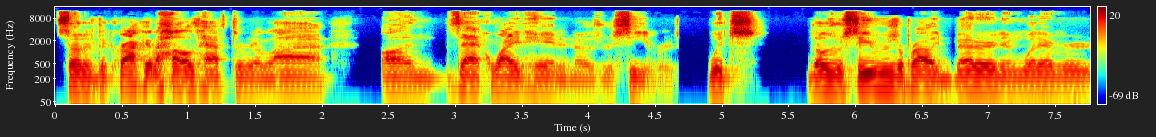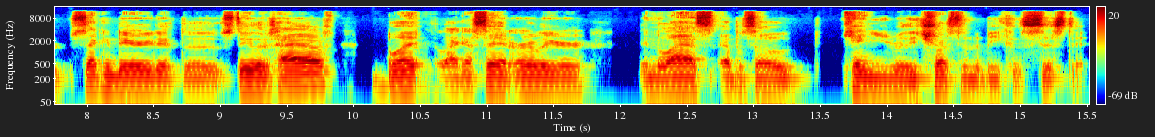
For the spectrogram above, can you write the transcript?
so that the Crocodiles have to rely on Zach Whitehead and those receivers, which those receivers are probably better than whatever secondary that the Steelers have. But like I said earlier in the last episode, can you really trust them to be consistent?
